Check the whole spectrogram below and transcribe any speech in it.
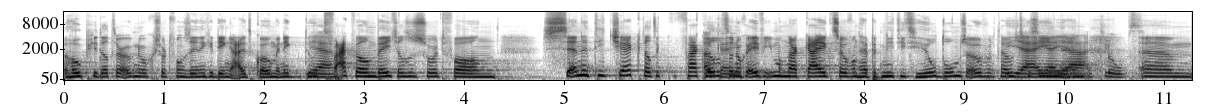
hoop je dat er ook nog een soort van zinnige dingen uitkomen. En ik doe het vaak wel een beetje als een soort van sanity check. Dat ik vaak wil dat er nog even iemand naar kijkt. Zo van, heb ik niet iets heel doms over het hoofd ja, gezien? ja, ja, En, klopt. ehm,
